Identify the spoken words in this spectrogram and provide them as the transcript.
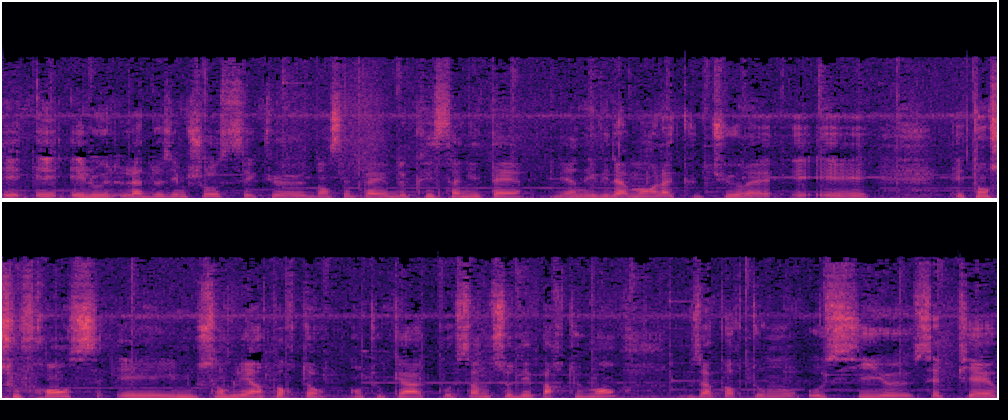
et, la deuxième chose, c'est que dans cette période de crise sanitaire, bien évidemment, la culture est, en souffrance et il nous semblait important, en tout cas, qu'au sein de ce département, nous apportons aussi euh, cette pierre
